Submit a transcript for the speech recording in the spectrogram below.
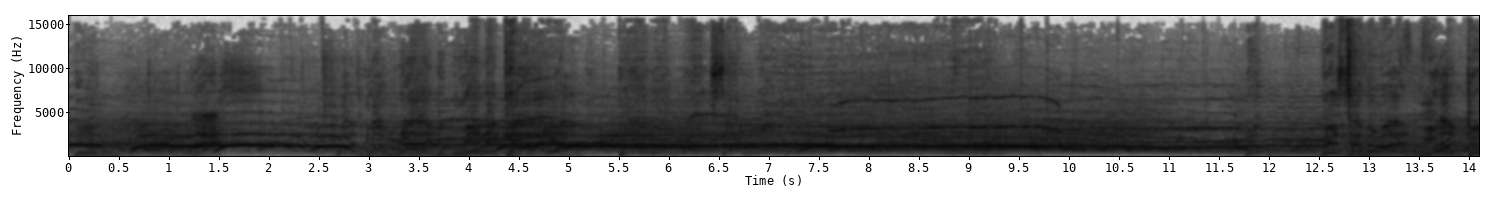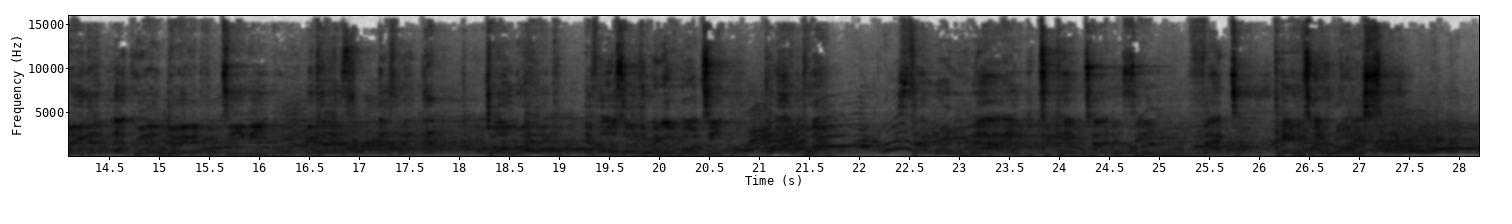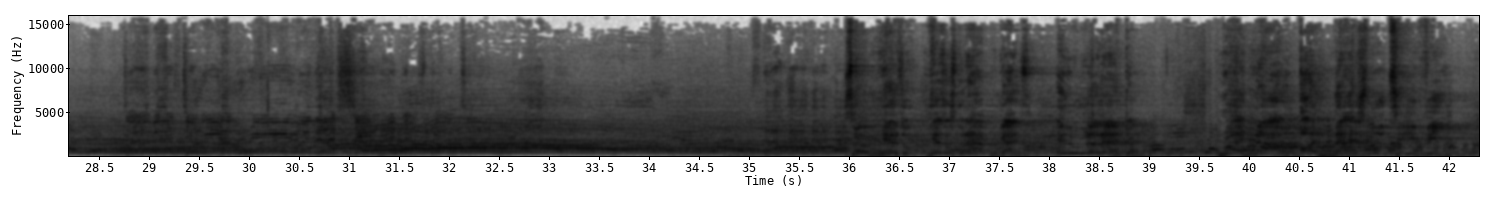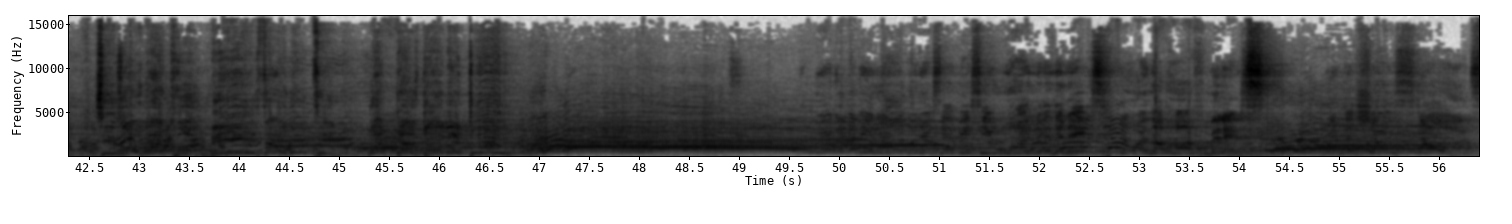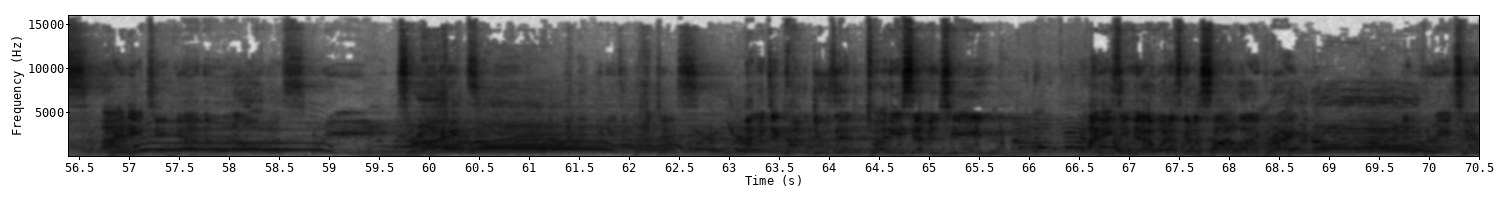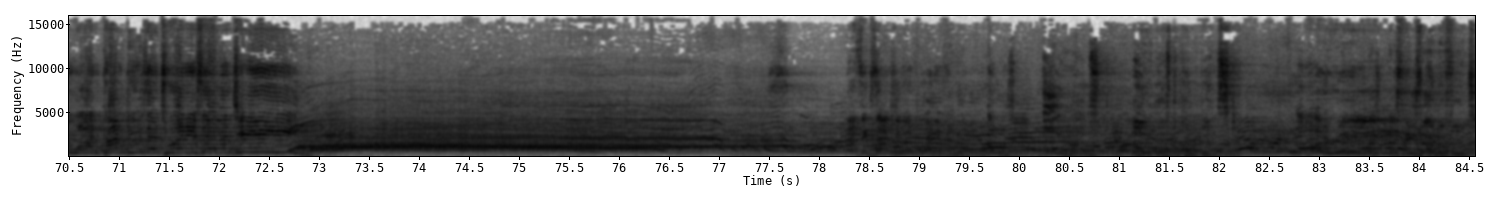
This time around, we are doing it like we are doing it for TV. Because it's is also throwing a party. Godwa, someone lied to Cape Town and said, Fact, Cape Town rocks. Here's, here's what's gonna happen, guys. In Ulalendo, right now on national TV, she's over caught bees Saguti. What does Durban do? We're going to be live on SABC 1 in the next four and a half minutes. When the show starts, I need to hear the loudest screams, right? And then we need to practice. Magnetic Come Do's It 2017. I need to hear what it's going to sound like, right? In three, two, one, Come Do's It 2017! That's exactly what we're going to do. I was almost, almost convinced. Oh, really? I see Zamafoot.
